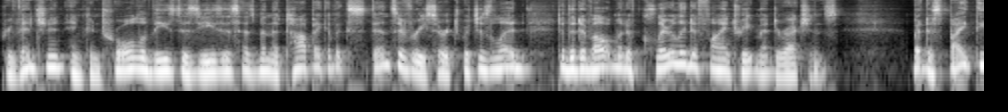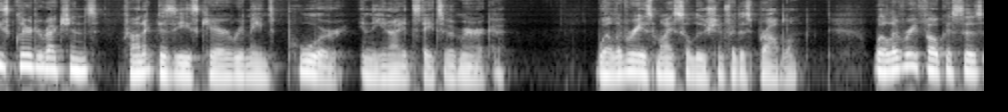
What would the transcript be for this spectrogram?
Prevention and control of these diseases has been the topic of extensive research, which has led to the development of clearly defined treatment directions. But despite these clear directions, chronic disease care remains poor in the United States of America. Wellevry is my solution for this problem. Wellevry focuses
